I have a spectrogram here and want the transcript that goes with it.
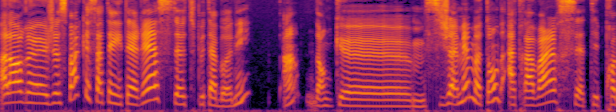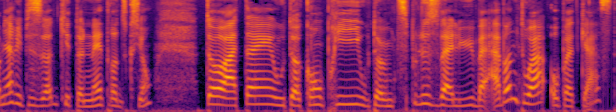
Alors, euh, j'espère que ça t'intéresse. Tu peux t'abonner. Hein? Donc, euh, si jamais, mettons, à travers cet premier épisode qui est une introduction, tu as atteint ou tu as compris ou tu as un petit plus-value, ben, abonne-toi au podcast.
